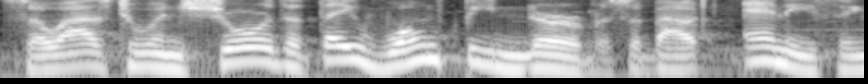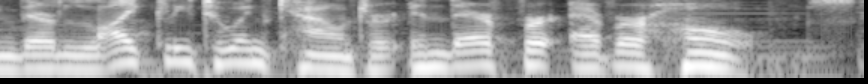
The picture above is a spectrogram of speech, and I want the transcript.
so as to ensure that they won't be nervous about anything they're likely to encounter in their forever homes.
